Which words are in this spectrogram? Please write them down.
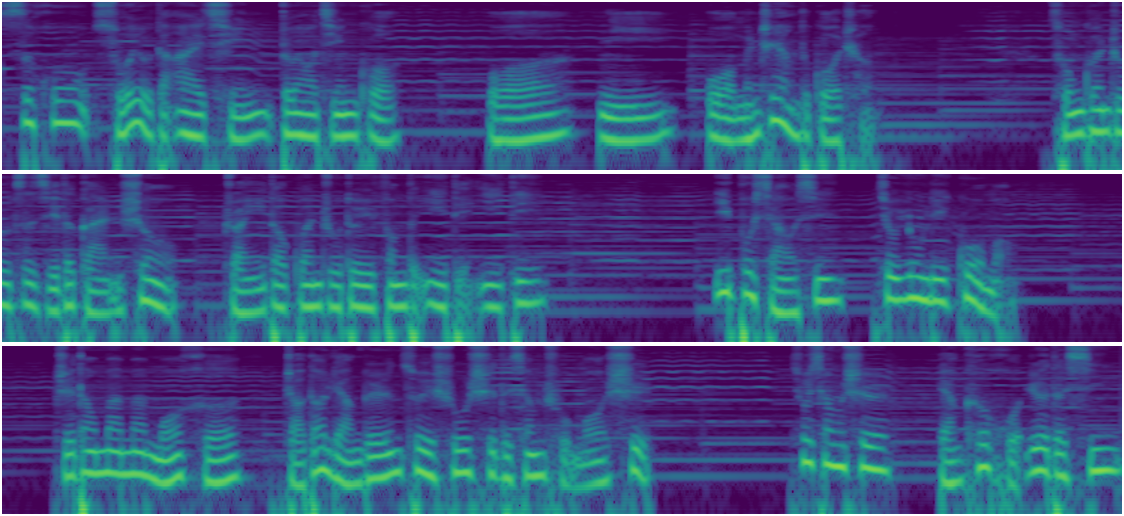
似乎所有的爱情都要经过我、你、我们这样的过程，从关注自己的感受转移到关注对方的一点一滴，一不小心就用力过猛，直到慢慢磨合，找到两个人最舒适的相处模式，就像是两颗火热的心，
